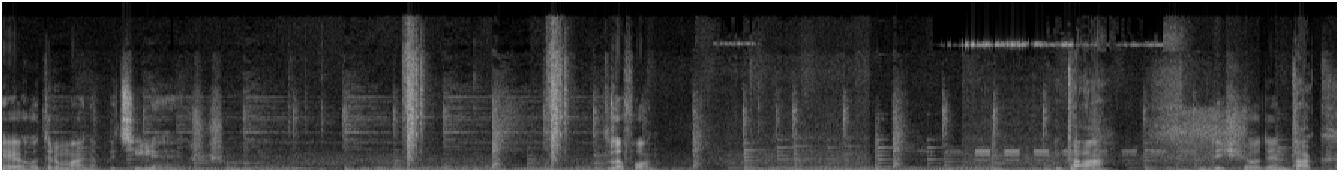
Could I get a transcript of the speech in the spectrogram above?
Я його тримаю на прицілі, якщо що. Телефон. Да. Де ще один? Так.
